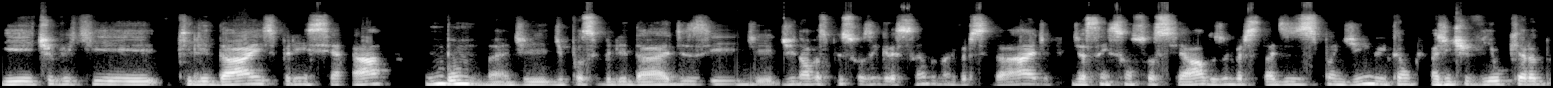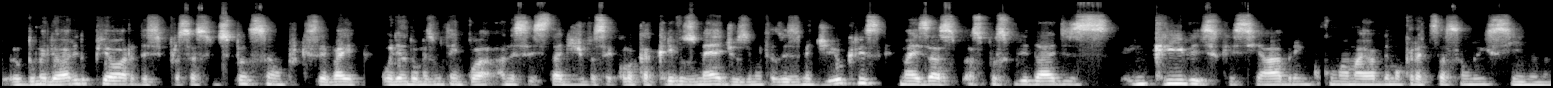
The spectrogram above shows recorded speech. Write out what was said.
e tive que, que lidar e experienciar um boom né, de, de, possibilidades e de, de, novas pessoas ingressando na universidade, de ascensão social, das universidades expandindo. Então, a gente viu que era do, melhor e do pior desse processo de expansão, porque você vai olhando ao mesmo tempo a, a necessidade de você colocar crivos médios e muitas vezes medíocres, mas as, as possibilidades incríveis que se abrem com uma maior democratização do ensino. Né?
